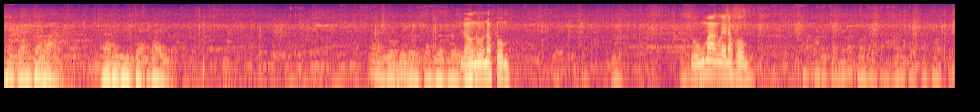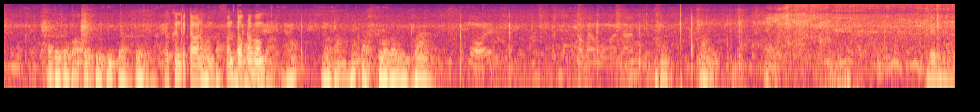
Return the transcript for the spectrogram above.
ให้แสงสว่างเร แสงใดรวมได้เลยการรวมเลยลองดูนะผม สูงมากเลยนะผมโดยเฉพาะเป็นสิ่งที่จำเป็นเดี๋ยวขึ้นไปต่อนะผม ฝนตกนะผมเราทำให้กับตัวเราเองบ้างไป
